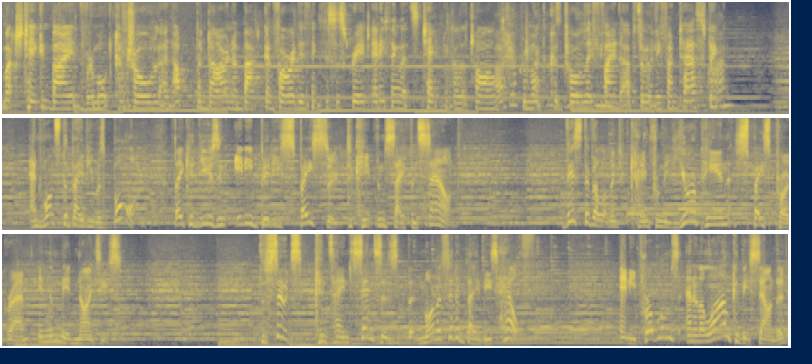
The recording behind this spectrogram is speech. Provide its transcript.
much taken by the remote control and up and down and back and forward. They think this is great. Anything that's technical at all, remote control, they find absolutely fantastic. And once the baby was born, they could use an itty bitty spacesuit to keep them safe and sound. This development came from the European Space Program in the mid 90s. The suits contained sensors that monitored a baby's health. Any problems and an alarm could be sounded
